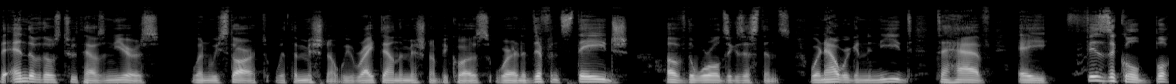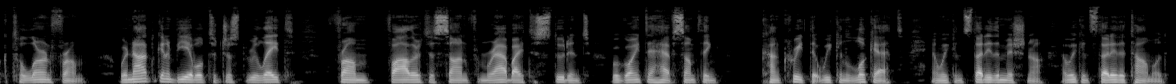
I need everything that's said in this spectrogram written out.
the end of those 2000 years when we start with the Mishnah. We write down the Mishnah because we're in a different stage of the world's existence where now we're going to need to have a physical book to learn from. We're not going to be able to just relate from father to son, from rabbi to student. We're going to have something concrete that we can look at and we can study the Mishnah and we can study the Talmud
